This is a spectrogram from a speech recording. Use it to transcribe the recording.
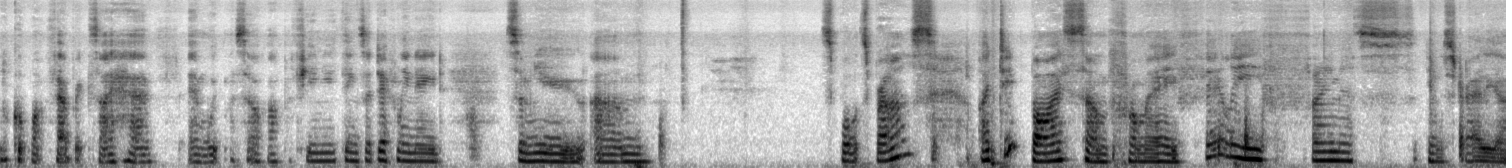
Look at what fabrics I have and whip myself up a few new things I definitely need some new um, sports bras. I did buy some from a fairly famous in Australia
